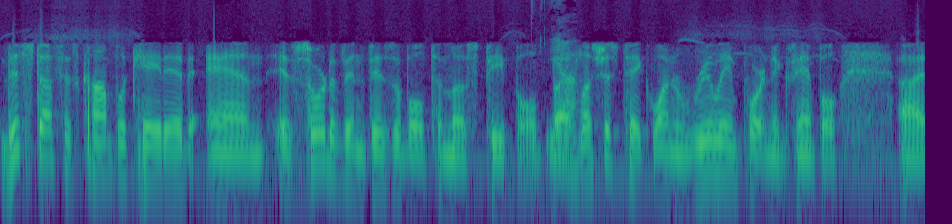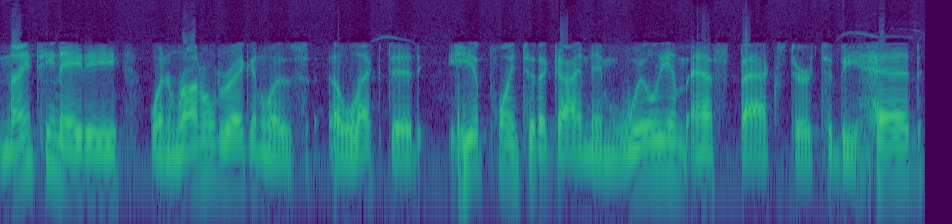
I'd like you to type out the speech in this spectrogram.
this stuff is complicated and is sort of invisible to most people. But yeah. let's just take one really important example. Uh, in 1980, when Ronald Reagan was elected, he appointed a guy named William F. Baxter to be head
